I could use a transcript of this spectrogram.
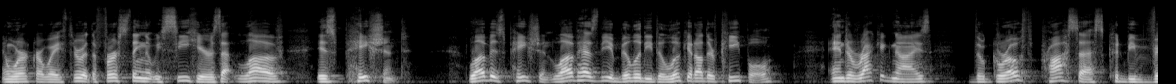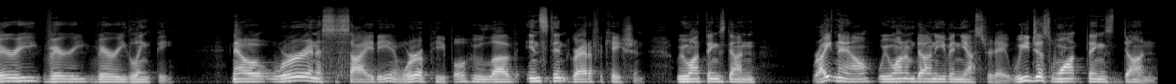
and work our way through it. The first thing that we see here is that love is patient. Love is patient. Love has the ability to look at other people and to recognize the growth process could be very, very, very lengthy. Now, we're in a society and we're a people who love instant gratification. We want things done right now. We want them done even yesterday. We just want things done.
